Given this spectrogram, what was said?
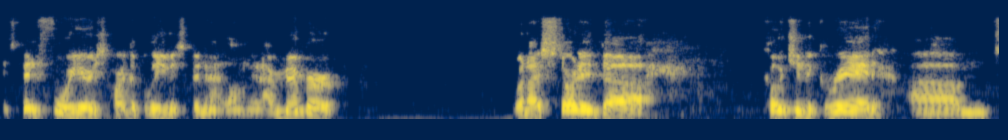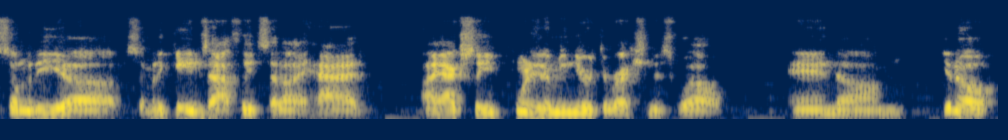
it's been four years. Hard to believe it's been that long. And I remember when I started uh, coaching the grid, um, some of the uh, some of the games athletes that I had, I actually pointed them in your direction as well. And um, you know,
